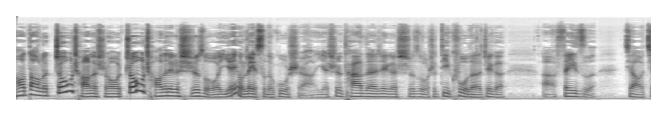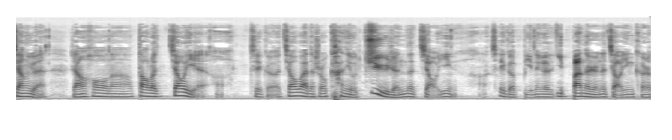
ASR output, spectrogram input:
后到了周朝的时候，周朝的这个始祖也有类似的故事啊，也是他的这个始祖是帝喾的这个啊妃子叫姜原。然后呢，到了郊野啊，这个郊外的时候，看见有巨人的脚印啊，这个比那个一般的人的脚印可是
